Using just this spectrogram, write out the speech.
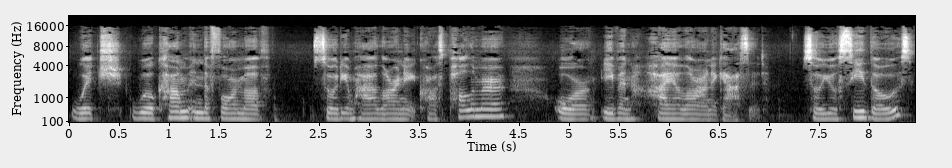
which will come in the form of sodium hyaluronate cross polymer or even hyaluronic acid. So you'll see those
